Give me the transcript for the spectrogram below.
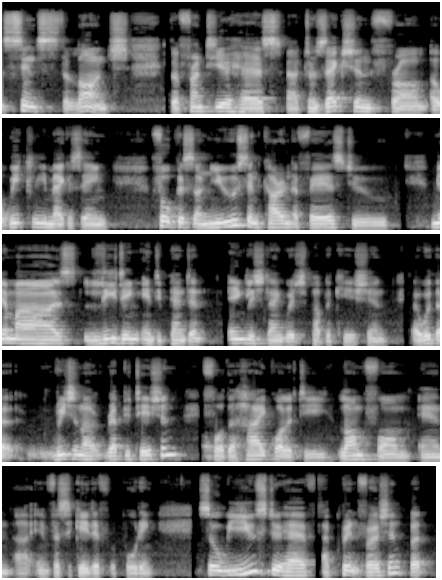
since the launch, the Frontier has a transaction from a weekly magazine focused on news and current affairs to Myanmar's leading independent English language publication uh, with a regional reputation for the high quality long form and uh, investigative reporting. So we used to have a print version, but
